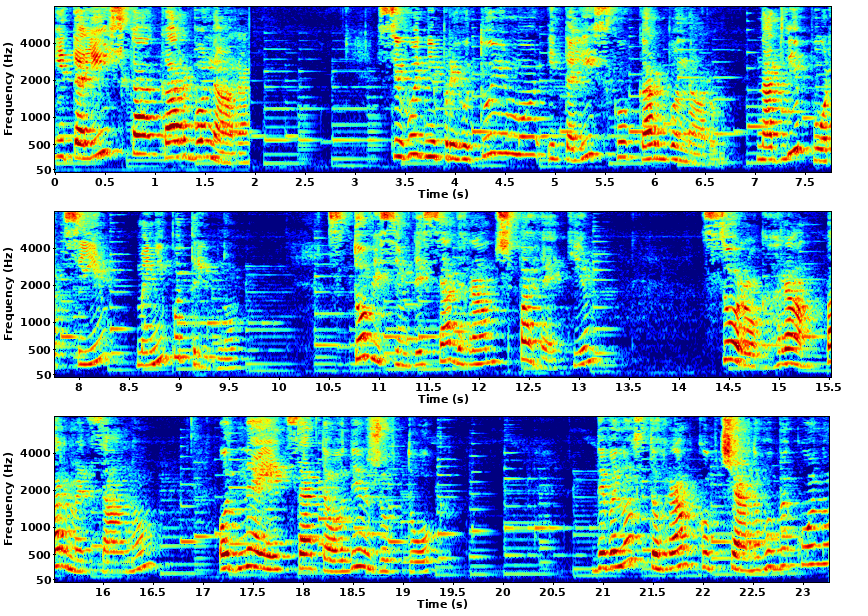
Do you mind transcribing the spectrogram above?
Італійська карбонара. Сьогодні приготуємо італійську карбонару. На дві порції мені потрібно 180 г шпагеті, 40 г пармезану, одне яйце та один жовток, 90 г копченого бекону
